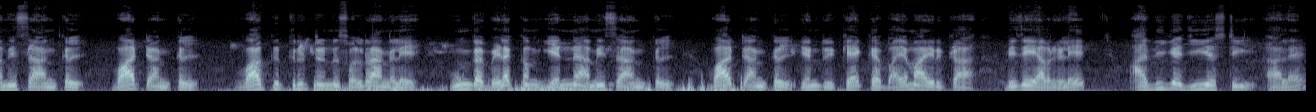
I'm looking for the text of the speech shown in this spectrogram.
அமித்ஷா அங்கிள் வாட் அங்கிள் வாக்கு திருட்டுன்னு சொல்கிறாங்களே உங்கள் விளக்கம் என்ன அமித்ஷா அங்கிள் வாட் அங்கிள் என்று கேட்க பயமாக இருக்கா விஜய் அவர்களே? அதிக ஜிஎஸ்டியால்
